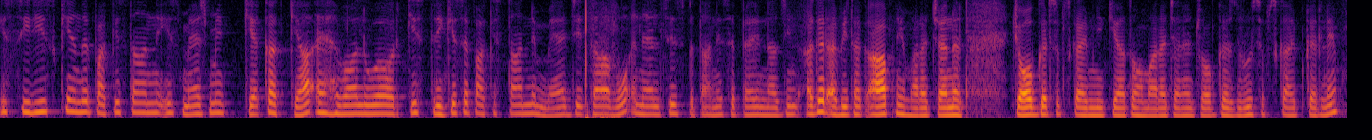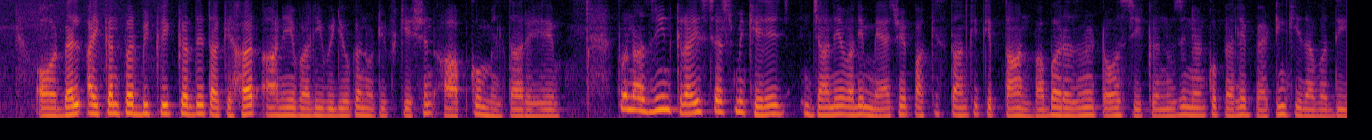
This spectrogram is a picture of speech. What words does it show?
इस सीरीज़ के अंदर पाकिस्तान ने इस मैच में क्या का क्या अहवाल हुआ और किस तरीके से पाकिस्तान ने मैच जीता, वो एनालिसिस बताने से पहले नाजिन अगर अभी तक आपने हमारा चैनल जॉब घर सब्सक्राइब नहीं किया तो हमारा चैनल जॉब घर ज़रूर सब्सक्राइब कर लें और बेल आइकन पर भी क्लिक कर दें ताकि हर आने वाली वीडियो का नोटिफिकेशन आपको मिलता रहे। तो नाजरीन, क्राइस्ट चर्च में खेले जाने वाले मैच में पाकिस्तान के कप्तान बाबर आज़म ने टॉस जीतकर न्यूजीलैंड को पहले बैटिंग की दावत दी।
